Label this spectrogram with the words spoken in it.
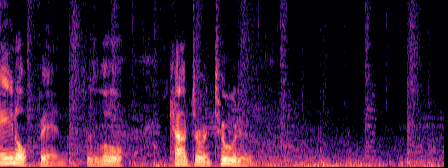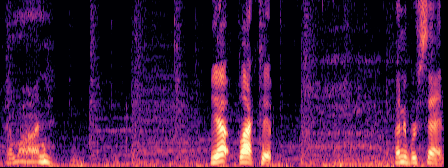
anal fin. So it's a little counterintuitive. Come on. Yep, black tip. 100%.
